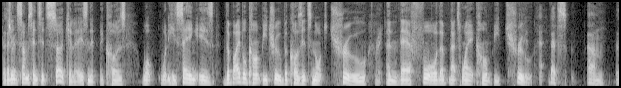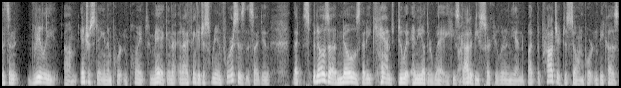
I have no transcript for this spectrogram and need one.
but right. in some sense, it's circular, isn't it? Because what what he's saying is the Bible can't be true because it's not true, Right. and therefore the, that's why it can't be true. that's um, that's a really um, interesting and important point to make, and and I think it just reinforces this idea that Spinoza knows that he can't do it any other way. He's got to be circular in the end. But the project is so important because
